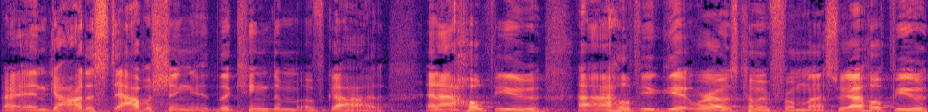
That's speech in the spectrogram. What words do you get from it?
and God establishing the kingdom of God. And I hope you, I hope you get where I was coming from last week. I hope you,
